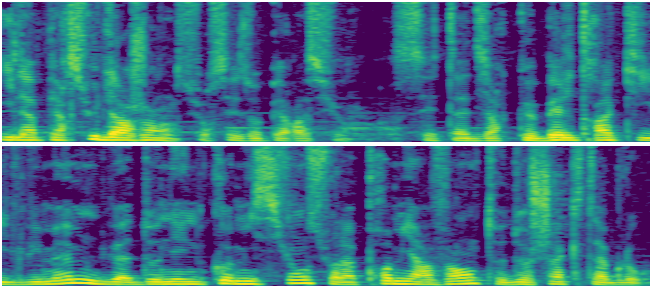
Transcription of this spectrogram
Il a perçu de l'argent sur ces opérations, c'est-à-dire que Beltraki lui-même lui a donné une commission sur la première vente de chaque tableau.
